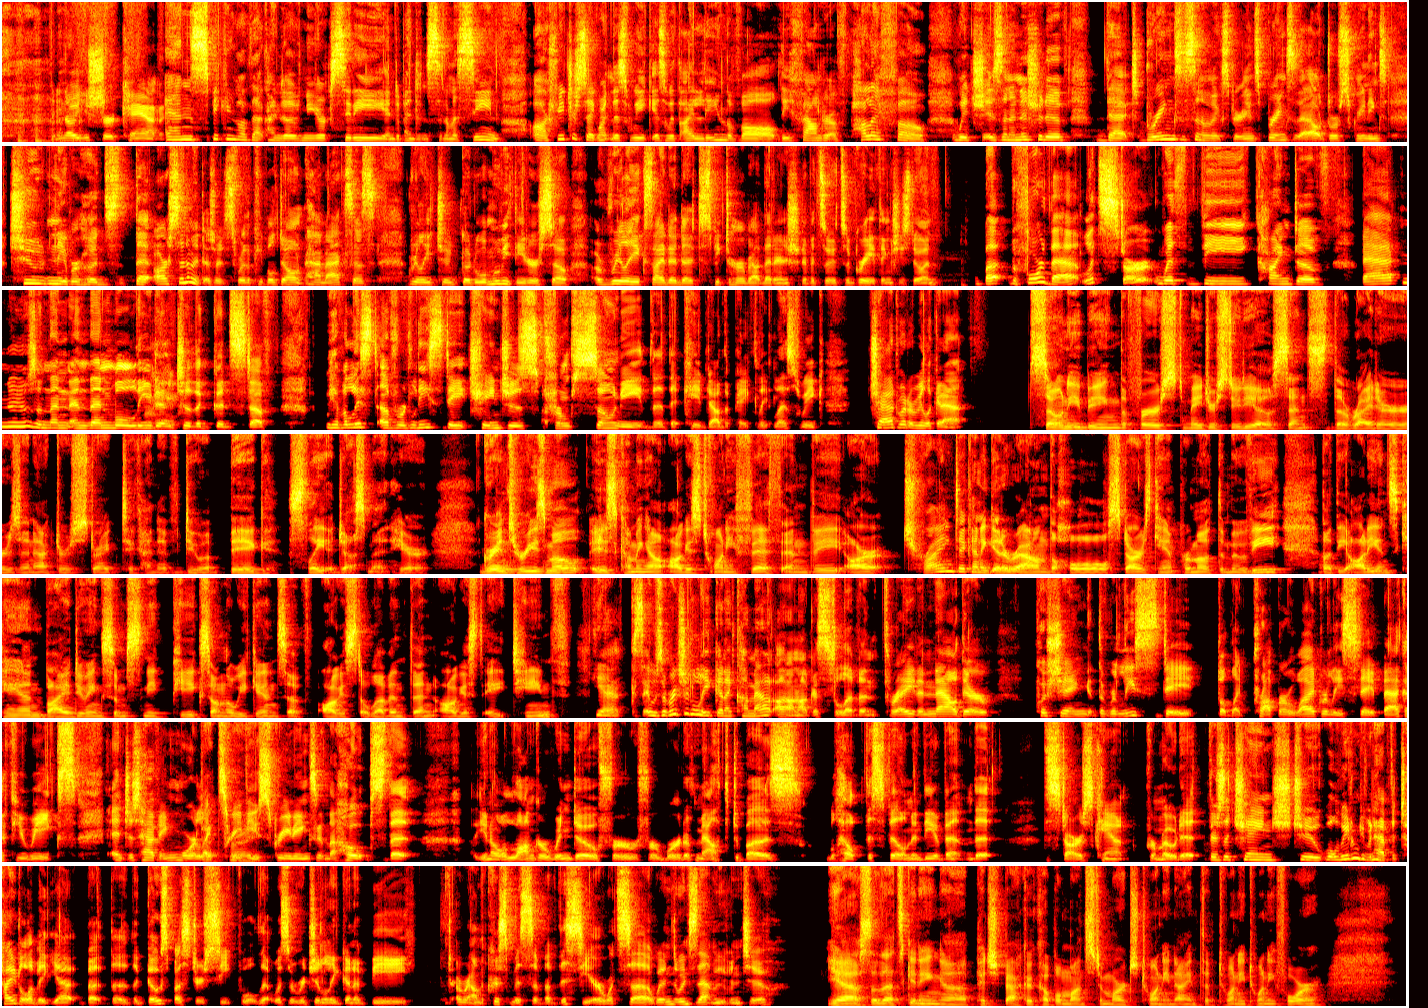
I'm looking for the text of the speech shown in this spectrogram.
no, you sure can't. And speaking of that kind of New York City independent cinema scene, our feature segment this week is with Eileen Laval, the founder of PaleFo, which is an initiative that brings the cinema experience, brings the outdoor screenings to neighborhoods that are cinema deserts where the people don't have access really to go to a movie theater. So I'm really excited to speak to her about that initiative. It's a, it's a great thing she's doing. But before that, let's start with the kind of bad news and then and then we'll lead into the good stuff. We have a list of release date changes from Sony that, that came down the pike late last week. Chad, what are we looking at? Sony being the first major studio since the writers and actors strike to kind of do a big slate adjustment here. Gran Turismo is coming out August 25th, and they are trying to kind of get around the whole stars can't promote the movie, but the audience can by doing some sneak peeks on the weekends of August 11th and August 18th. Yeah, because it was originally going to come out on August 11th, right? And now they're pushing the release date the like proper wide release date back a few weeks and just having more like That's preview right. screenings in the hopes that you know a longer window for for word of mouth to buzz will help this film in the event that the stars can't promote it. There's a change to, well, we don't even have the title of it yet, but the, the Ghostbusters sequel that was originally going to be around the Christmas of, of this year. What's, uh, when, when's that moving to? Yeah, so that's getting uh, pitched back a couple months to March 29th of 2024.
